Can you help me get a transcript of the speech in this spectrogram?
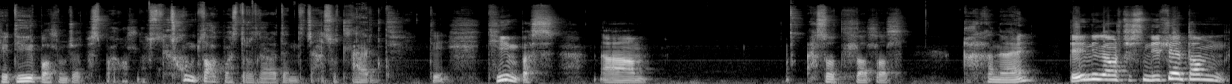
Тэгээ тэр боломжууд бас бага болно гэсэн. Зөвхөн блокбастерууд гараад байна гэж асуудал хард. Тий. Тийм бас аа асуудал бол гарах нь байна. Тэгээ энийг ямар ч гэсэн нэлээд том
